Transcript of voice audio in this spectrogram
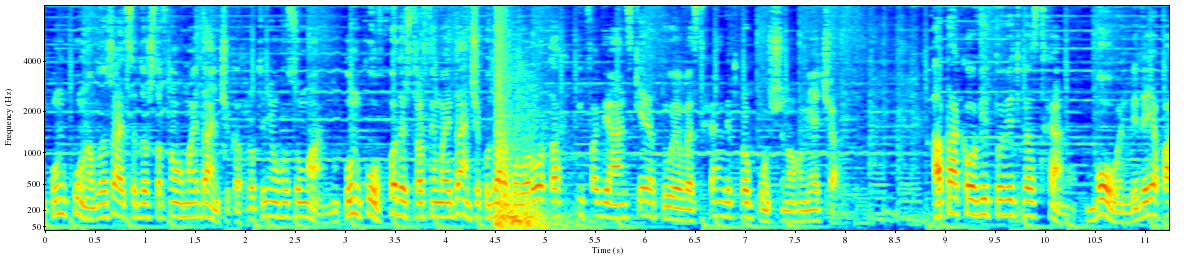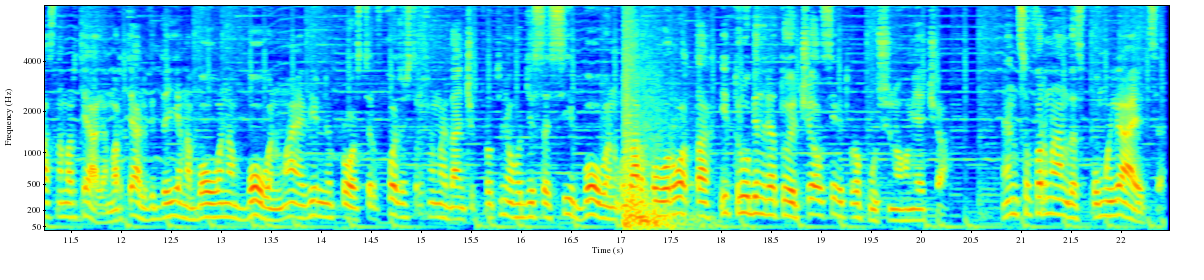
Нкунку наближається до штрафного майданчика, проти нього Зума. Нкунку входить в штрафний майданчик, удар по воротах, і Фабіанський рятує Вестхем від пропущеного м'яча. Атака у відповідь Вестхему. Боуен віддає пас на Мартіаля. Мартіаль віддає на Боуена. Боуен має вільний простір, входить в штрафний майданчик. Проти нього Дісасі, Боуен, удар по воротах, і Трубін рятує Челсі від пропущеного м'яча. Енсо Фернандес помиляється.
